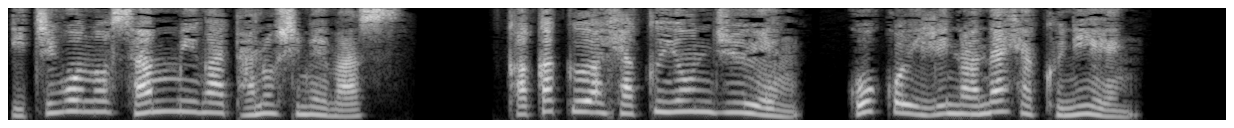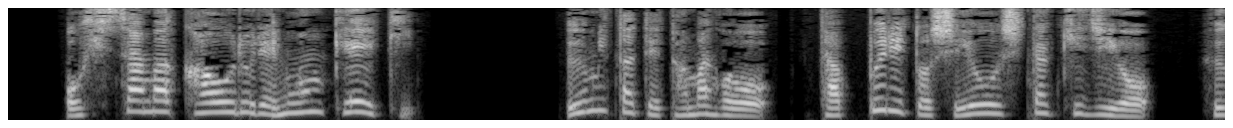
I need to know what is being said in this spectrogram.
いちごの酸味が楽しめます。価格は140円、5個入り702円。お日様香るレモンケーキ。産み立て卵をたっぷりと使用した生地をふっ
